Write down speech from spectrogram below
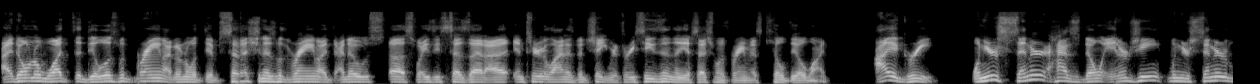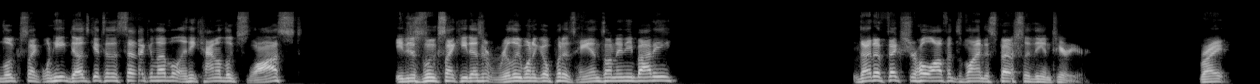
I don't know what the deal is with Raym. I don't know what the obsession is with Raym. I, I know uh, Swayze says that uh, interior line has been shaking for three seasons, and the obsession with Raym has killed the O line. I agree. When your center has no energy, when your center looks like when he does get to the second level and he kind of looks lost, he just looks like he doesn't really want to go put his hands on anybody. That affects your whole offensive line, especially the interior, right?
